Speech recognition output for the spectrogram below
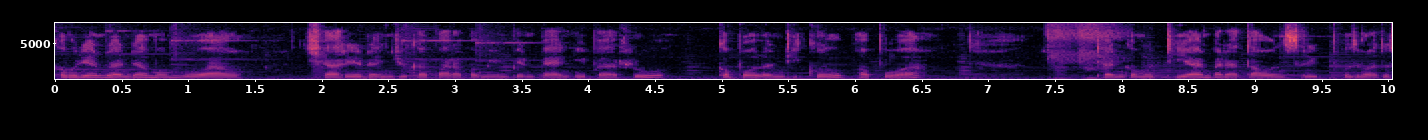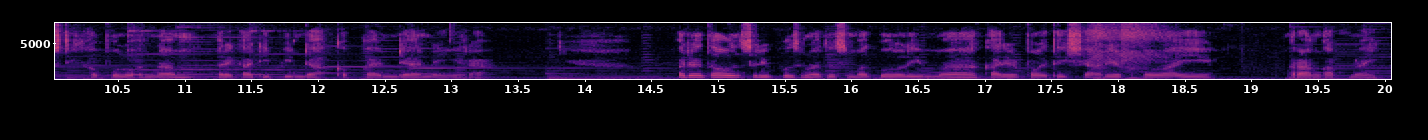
Kemudian Belanda membuang Syahrir dan juga para pemimpin PNI baru ke Bolondigul, Papua, dan kemudian pada tahun 1936 mereka dipindah ke Banda Neira. Pada tahun 1945 karir politik Syahrir mulai merangkap naik.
